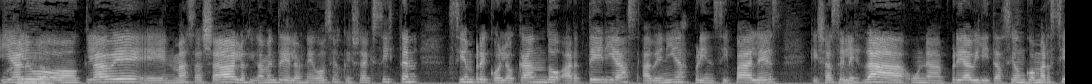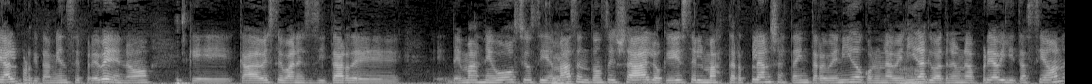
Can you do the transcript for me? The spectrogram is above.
Y, algo clave, eh, más allá, lógicamente, de los negocios que ya existen, siempre colocando arterias, avenidas principales, que ya se les da una prehabilitación comercial, porque también se prevé, ¿no? Que cada vez se va a necesitar de, de más negocios y Claro. demás, entonces ya lo que es el master plan ya está intervenido con una avenida Ajá. que va a tener una prehabilitación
